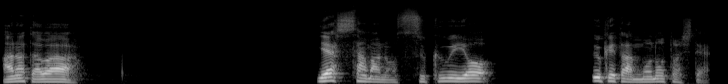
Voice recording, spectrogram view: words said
あなたはイエス様の救いを受けたものとして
